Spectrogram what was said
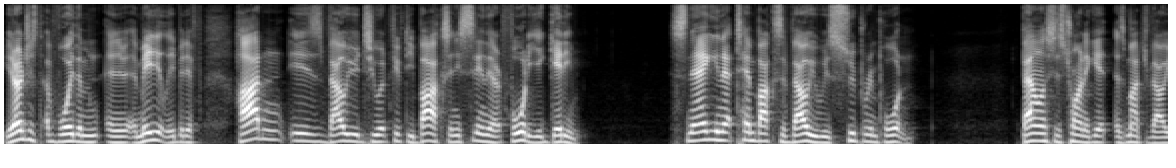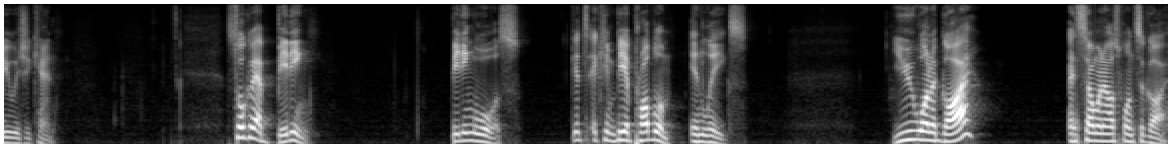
You don't just avoid them uh, immediately, but if Harden is valued to you at 50 bucks and he's sitting there at 40, you get him. Snagging that 10 bucks of value is super important. Balance is trying to get as much value as you can. Let's talk about bidding. Bidding wars. It can be a problem in leagues. You want a guy, and someone else wants a guy.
